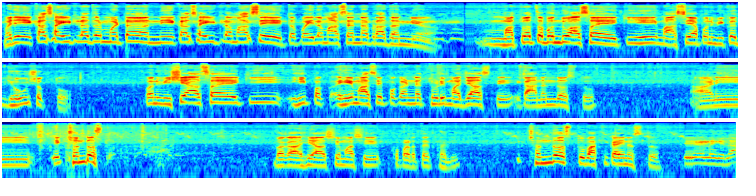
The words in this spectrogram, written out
म्हणजे एका साईडला जर मटन आणि एका साईडला मासे तर पहिलं माशांना प्राधान्य. महत्त्वाचा बंधू असा आहे की हे मासे आपण विकत घेऊ शकतो. पण विषय असा आहे की ही पक हे मासे पकडण्यात थोडी मजा असते एक आनंद असतो. आणि एक छंद असतो. बघा हे असे मासे पडत आहेत खाली छंद असतो बाकी काही नसतं. ते गेला.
